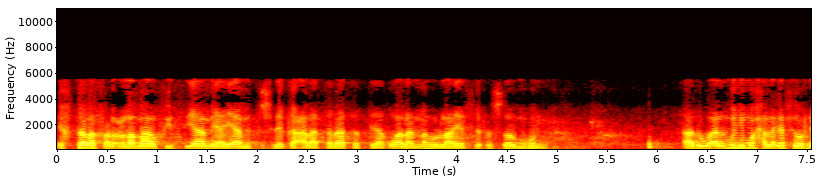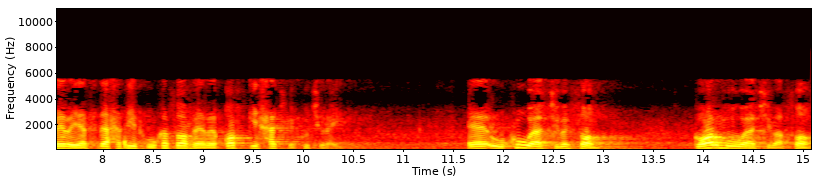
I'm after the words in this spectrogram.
ikhtalafa alculamaau fi siyaami ayaami tashriiqi calaa alaaati aqwaal anahu laa yasixu sawmuhuna adigu almuhim waxaa laga soo reebayaa sida xadiidku uu ka soo reebay qofkii xajka ku jiray ee uu ku waajibay soom. Goormuu waajibaa soom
